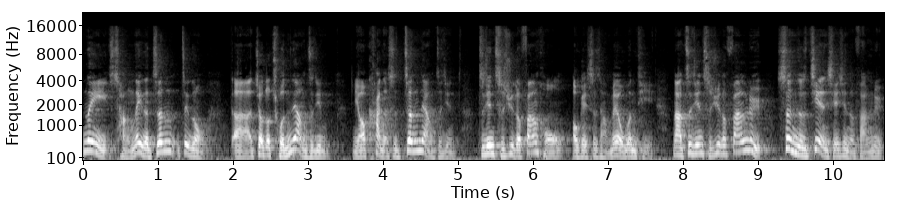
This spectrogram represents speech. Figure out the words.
内场内的增这种呃叫做存量资金，你要看的是增量资金。资金持续的翻红，OK，市场没有问题。那资金持续的翻绿，甚至间歇性的翻绿，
